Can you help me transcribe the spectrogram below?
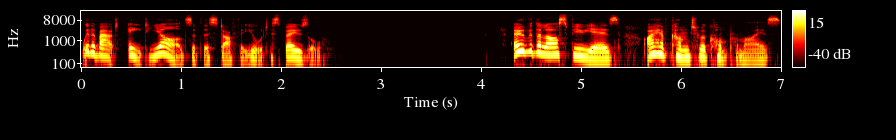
with about eight yards of the stuff at your disposal. Over the last few years, I have come to a compromise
